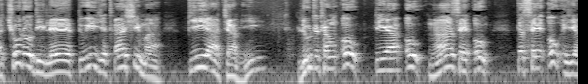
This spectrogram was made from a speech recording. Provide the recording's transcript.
အချို့တို့သည်လည်းသူ၏ယထာရှိမှပြေးရကြမည်လူတထောင်အုပ်တရားအုပ်90အုပ်30အုပ်အရာ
